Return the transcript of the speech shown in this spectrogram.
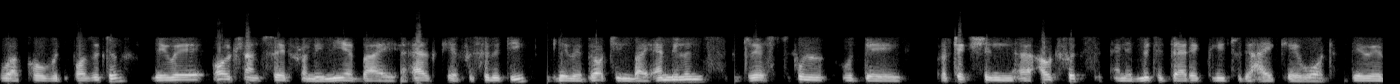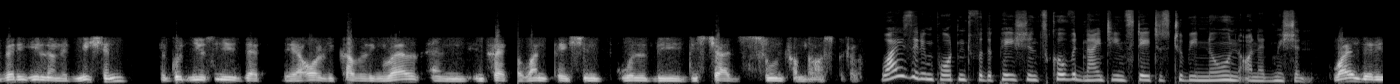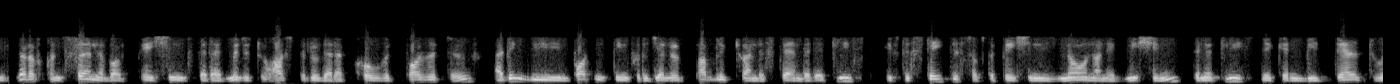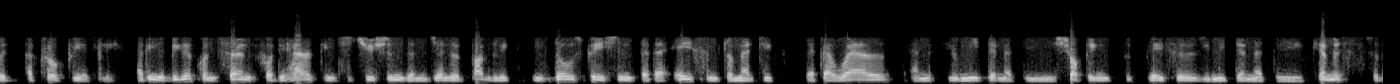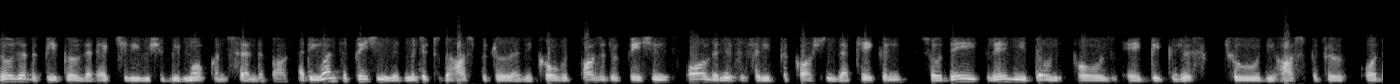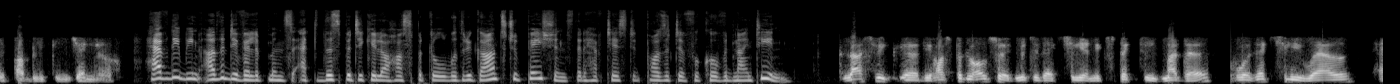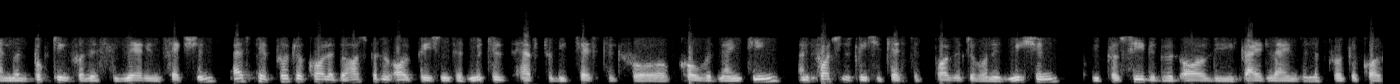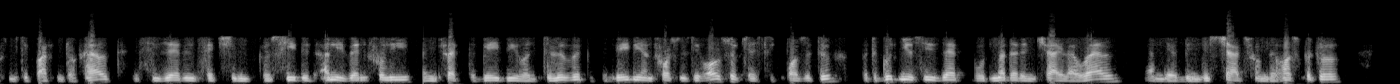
who are COVID positive. They were all transferred from a nearby healthcare facility. They were brought in by ambulance, dressed full with their protection uh, outfits, and admitted directly to the high care ward. They were very ill on admission. The good news is that they are all recovering well, and in fact, one patient will be discharged soon from the hospital. Why is it important for the patient's COVID 19 status to be known on admission? While there is a lot of concern about patients that are admitted to hospital that are COVID positive, I think the important thing for the general public to understand that at least if the status of the patient is known on admission, then at least they can be dealt with appropriately. I think the bigger concern for the health institutions and the general public is those patients that are asymptomatic, that are well, and you meet them at the shopping places, you meet them at the chemists, so those are the people that actually we should be more concerned about. I think once a patient is admitted to the hospital as a COVID positive patient, all the necessary precautions are taken. So they really don't pose a big risk to the hospital or the public in general. Have there been other developments at this particular hospital with regards to patients that have tested positive for COVID 19? Last week, uh, the hospital also admitted actually an expectant mother who was actually well and was booked in for the cesarean section. As per protocol at the hospital, all patients admitted have to be tested for COVID-19. Unfortunately, she tested positive on admission. We proceeded with all the guidelines and the protocols from the Department of Health. The cesarean section proceeded uneventfully. In fact, the baby was delivered. The baby, unfortunately, also tested positive. But the good news is that both mother and child are well and they've been discharged from the hospital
